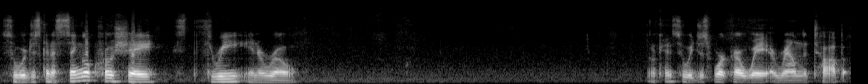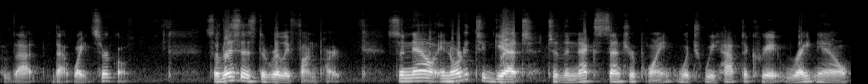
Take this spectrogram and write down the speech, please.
So we're just going to single crochet three in a row. Okay, so we just work our way around the top of that, that white circle. So this is the really fun part. So now in order to get to the next center point, which we have to create right now,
